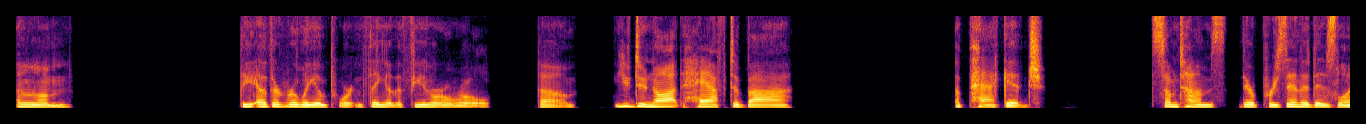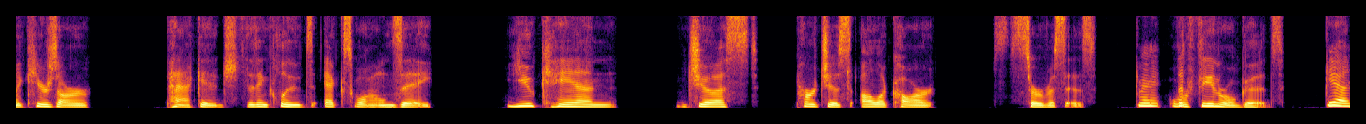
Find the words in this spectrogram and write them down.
um, the other really important thing of the funeral rule. Um, you do not have to buy a package. Sometimes they're presented as like, here's our package that includes X, Y, and Z. You can just purchase a la carte services right. or funeral goods. Yeah.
